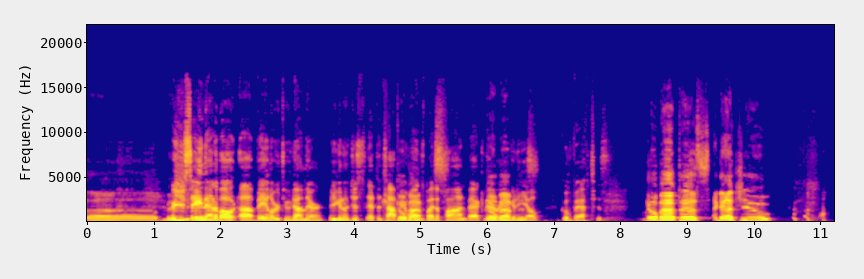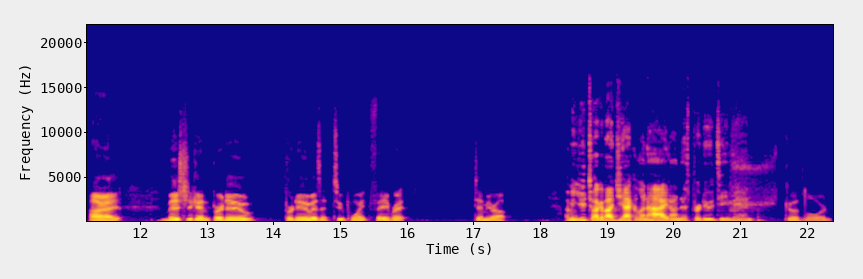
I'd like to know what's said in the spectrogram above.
Uh, Are you saying that about uh, Baylor too down there? Are you gonna just at the top Go of your lungs by the pond back there? Go Are you gonna yell, "Go Baptist"? Go Baptist! I got you. All right, Michigan, Purdue. Purdue is a two-point favorite. Tim, you're up. I mean, you talk about Jekyll and Hyde on this Purdue team, man. Good lord.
